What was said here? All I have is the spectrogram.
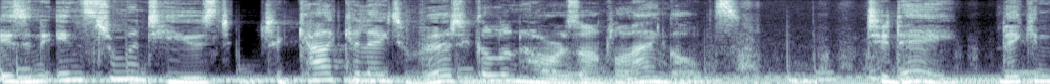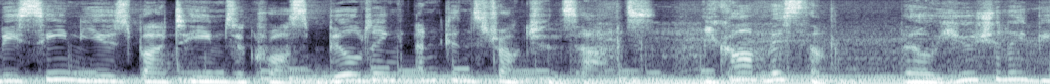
is an instrument used to calculate vertical and horizontal angles. Today, they can be seen used by teams across building and construction sites. You can't miss them. They'll usually be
